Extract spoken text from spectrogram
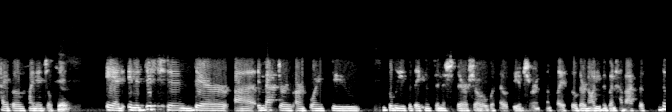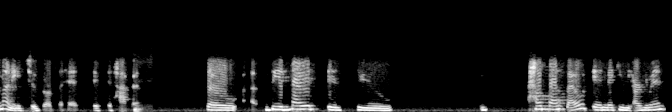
type of financial hit. and in addition, their uh, investors aren't going to believe that they can finish their show without the insurance in place. So they're not even going to have access to the money to absorb the hit if it happens. So uh, the advice is to help us out in making the argument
